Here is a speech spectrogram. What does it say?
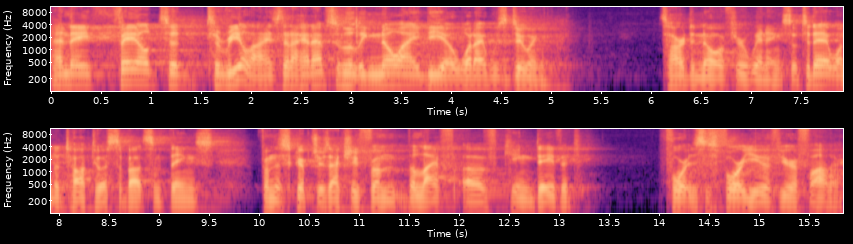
And they failed to, to realize that I had absolutely no idea what I was doing. It's hard to know if you're winning. So today I want to talk to us about some things from the scriptures, actually from the life of King David. For, this is for you if you're a father.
